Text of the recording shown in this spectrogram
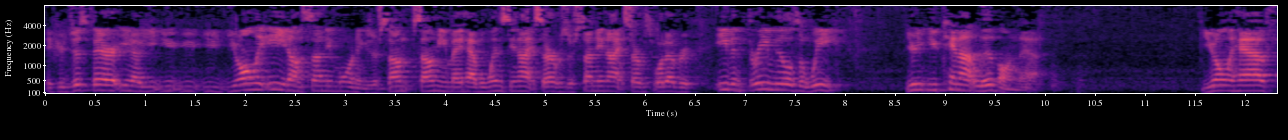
If you're just there, you know, you, you, you, you only eat on Sunday mornings, or some, some you may have a Wednesday night service or Sunday night service, whatever. Even three meals a week, you, you cannot live on that. You only have,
